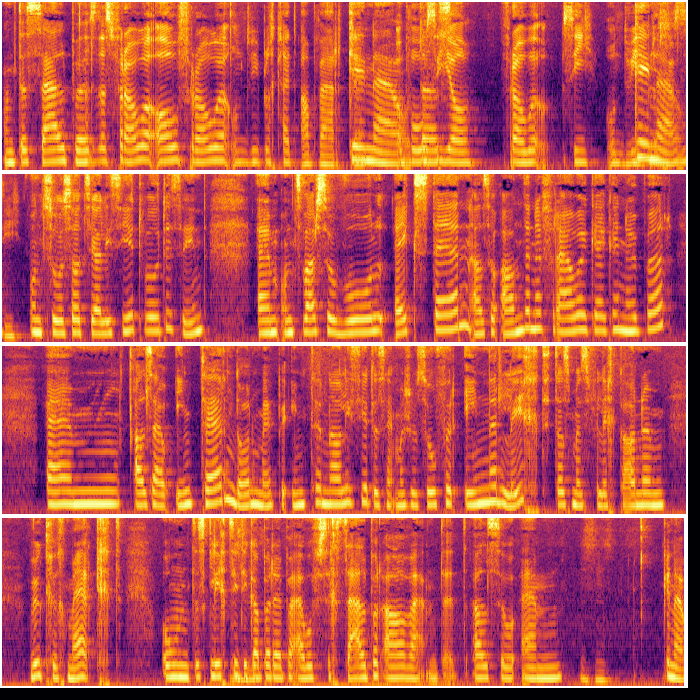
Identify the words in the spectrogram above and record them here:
Und das selber... Also dass Frauen auch Frauen und Weiblichkeit abwerten. Genau, Obwohl das- sie ja Frauen sind und weiblich Genau. sind. Und so sozialisiert worden sind. Ähm, und zwar sowohl extern, also anderen Frauen gegenüber, ähm, als auch intern, darum eben internalisiert. Das hat man schon so verinnerlicht, dass man es vielleicht gar nicht mehr wirklich merkt. Und das gleichzeitig aber eben auch auf sich selber anwendet. Also, ähm, genau,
